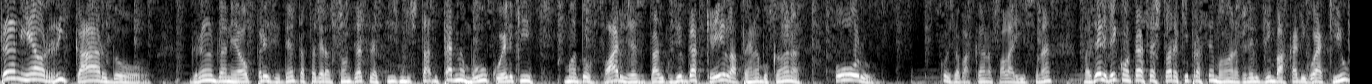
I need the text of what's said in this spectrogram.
Daniel Ricardo. Grande Daniel, presidente da Federação de Atletismo do Estado de Pernambuco. Ele que mandou vários resultados, inclusive da Keila, pernambucana. Ouro. Coisa bacana falar isso, né? Mas ele vem contar essa história aqui pra semana, quando ele desembarcar de Guayaquil,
